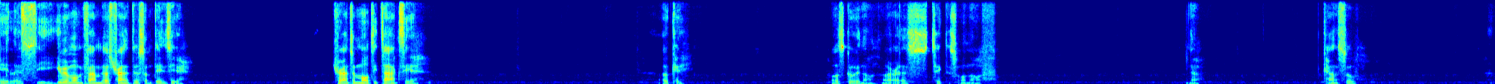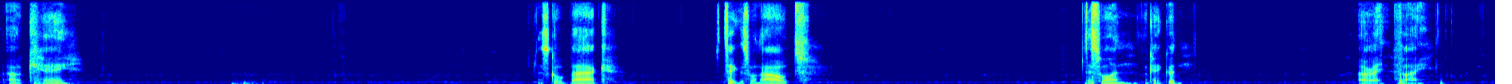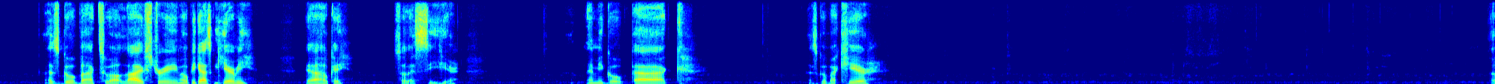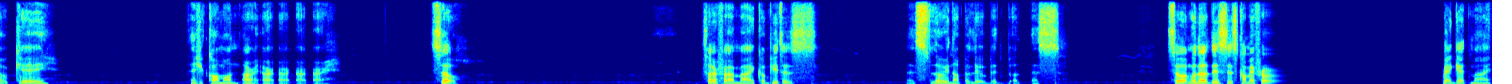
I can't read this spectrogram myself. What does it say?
Okay, let's see. Give me a moment, fam. Just trying to do some things here. Trying to multitask here. Okay. What's going on? All right, let's take this one off. No. Cancel. Okay. Let's go back. Let's take this one out. This one. Okay, good. All right, fine. Let's go back to our live stream. I hope you guys can hear me. Yeah, okay. So let's see here. Let me go back. Let's go back here. Okay. Then should come on. All right, all right, all right, all right, all right. So, sorry for my computers it's slowing up a little bit, but that's so I'm gonna this is coming from where I get my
